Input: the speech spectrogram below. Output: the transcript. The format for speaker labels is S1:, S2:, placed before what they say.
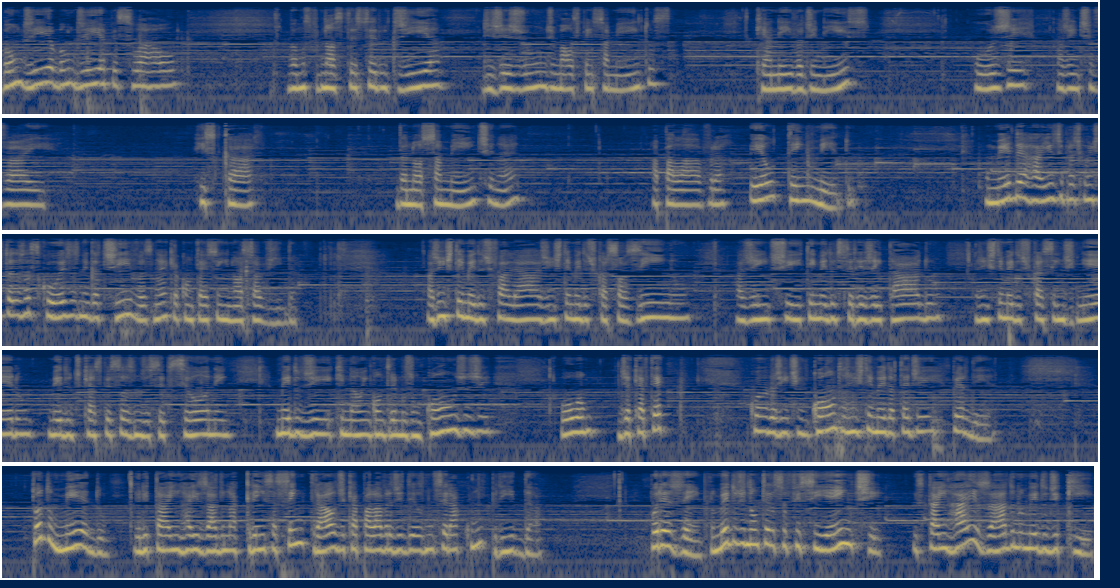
S1: Bom dia, bom dia, pessoal. Vamos para o nosso terceiro dia de jejum de maus pensamentos, que é a Neiva Diniz. Hoje a gente vai riscar da nossa mente, né? A palavra eu tenho medo. O medo é a raiz de praticamente todas as coisas negativas né, que acontecem em nossa vida. A gente tem medo de falhar, a gente tem medo de ficar sozinho, a gente tem medo de ser rejeitado, a gente tem medo de ficar sem dinheiro, medo de que as pessoas nos decepcionem, medo de que não encontremos um cônjuge, ou de que até quando a gente encontra, a gente tem medo até de perder. Todo medo, ele está enraizado na crença central de que a palavra de Deus não será cumprida. Por exemplo, o medo de não ter o suficiente está enraizado no medo de que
